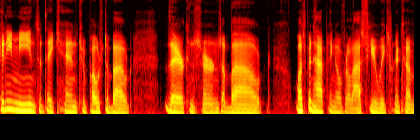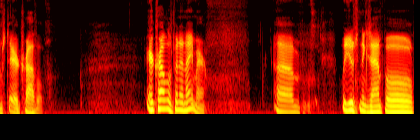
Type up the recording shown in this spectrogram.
any means that they can to post about their concerns about what's been happening over the last few weeks when it comes to air travel. Air travel has been a nightmare. Um, we used an example.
